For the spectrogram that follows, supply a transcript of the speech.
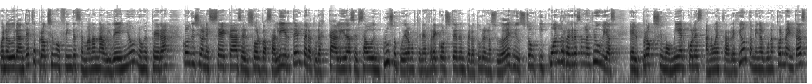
Bueno, durante este próximo fin de semana navideño nos espera condiciones secas, el sol va a salir, temperaturas cálidas, el sábado incluso pudiéramos tener récords de temperatura en la ciudad de Houston y cuando regresan las lluvias, el próximo miércoles a nuestra región, también algunas tormentas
